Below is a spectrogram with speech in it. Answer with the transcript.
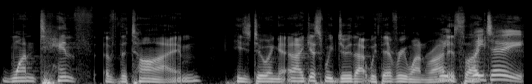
one tenth of the time he's doing it. And I guess we do that with everyone, right? We, it's like, we do.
